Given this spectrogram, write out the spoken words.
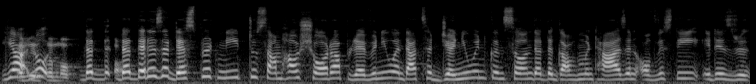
Yeah, no, that, that, that there is a desperate need to somehow shore up revenue, and that's a genuine concern that the government has. And obviously, it is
